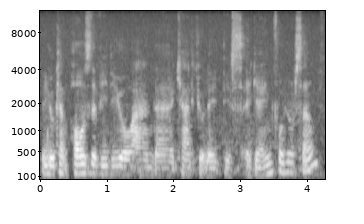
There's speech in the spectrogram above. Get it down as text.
You can pause the video and uh, calculate this again for yourself.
